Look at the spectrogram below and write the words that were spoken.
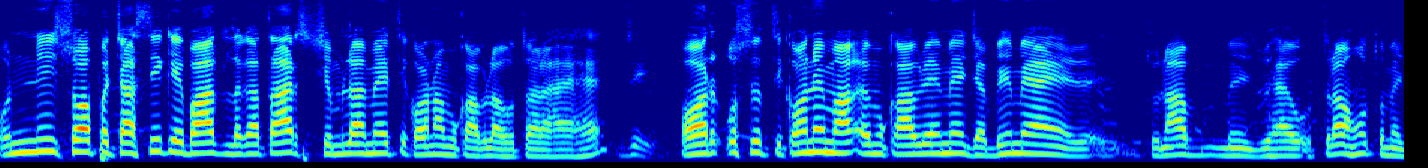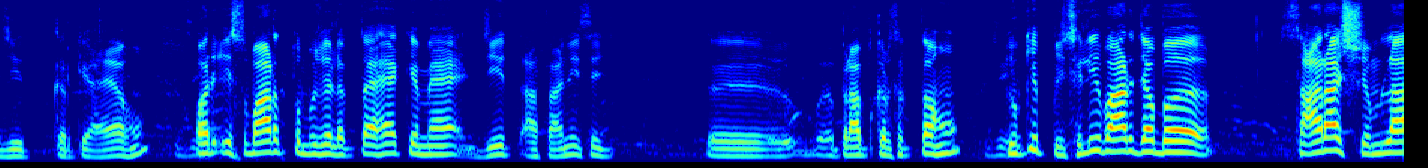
उन्नीस सौ पचासी के बाद लगातार शिमला में तिकोना मुकाबला होता रहा है। और उस तिकोने मुकाबले में जब भी मैं चुनाव में जो है उतरा हूँ तो मैं जीत करके आया हूँ। और इस बार तो मुझे लगता है कि मैं जीत आसानी से प्राप्त कर सकता हूँ। क्योंकि पिछली बार जब सारा शिमला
